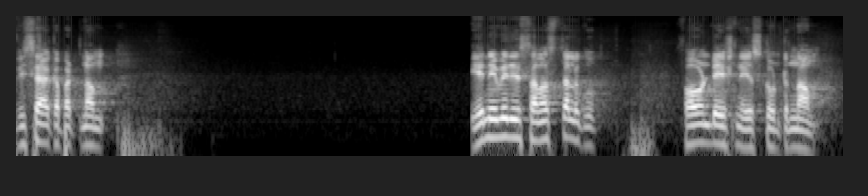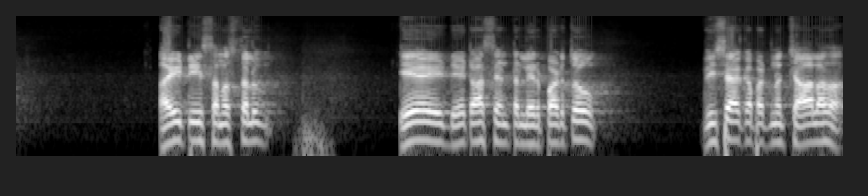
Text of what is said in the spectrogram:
విశాఖపట్నం ఎనిమిది సంస్థలకు ఫౌండేషన్ వేసుకుంటున్నాం. ఐటీ సంస్థలు ఏఐ డేటా సెంటర్లు ఏర్పాటుతో విశాఖపట్నం చాలా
